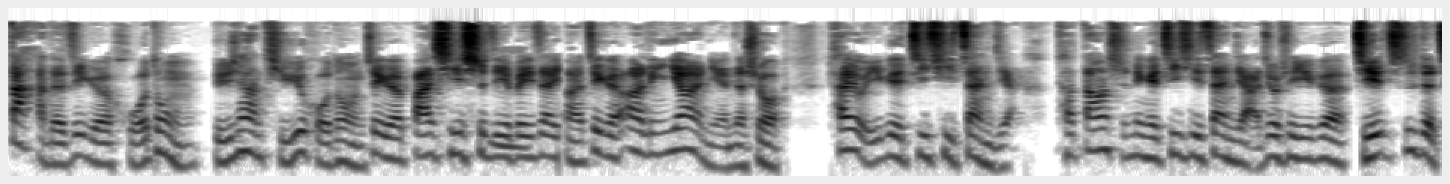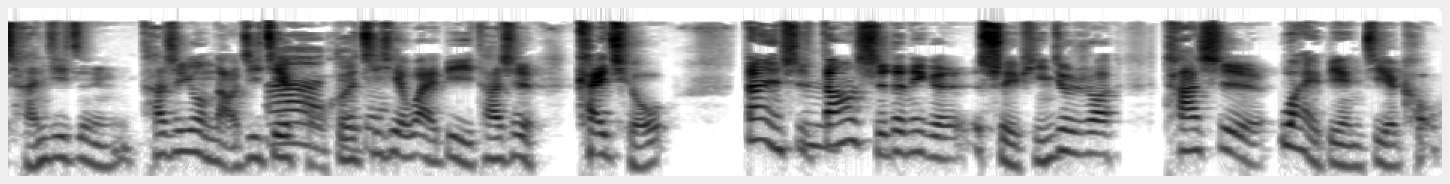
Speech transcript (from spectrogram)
大的这个活动，比如像体育活动，这个巴西世界杯在啊这个二零一二年的时候，它有一个机器战甲，它当时那个机器战甲就是一个截肢的残疾人，它是用脑机接口和机械外臂，它是开球。但是当时的那个水平，就是说它是外边接口，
